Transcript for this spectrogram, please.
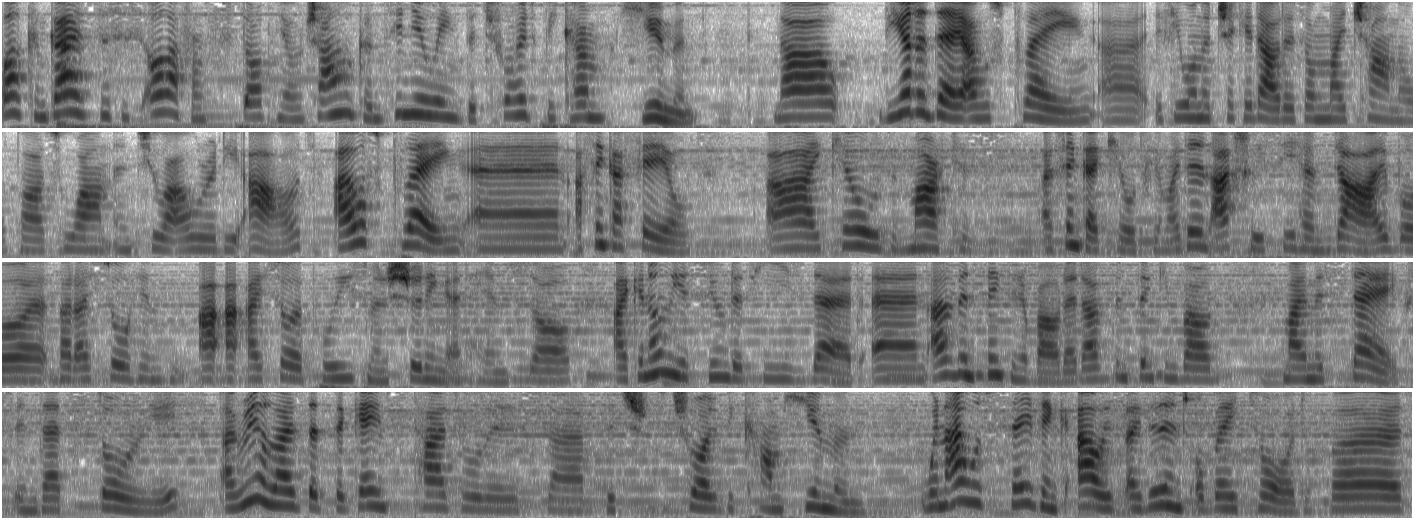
Welcome guys, this is Ola from Stop On channel continuing Detroit Become Human. Now, the other day I was playing, uh, if you want to check it out, it's on my channel, parts 1 and 2 are already out. I was playing and I think I failed. I killed Marcus. I think I killed him. I didn't actually see him die, but but I saw him. I, I saw a policeman shooting at him, so I can only assume that he's dead. And I've been thinking about it. I've been thinking about my mistakes in that story. I realized that the game's title is uh, Detroit Become Human. When I was saving Alice, I didn't obey Todd, but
